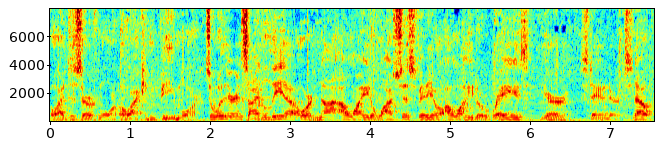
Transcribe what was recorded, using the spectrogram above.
Oh, I deserve more. Oh, I can be more. So whether you're inside LIA or not, I want you to watch this video. I want you to raise your standards. Now,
